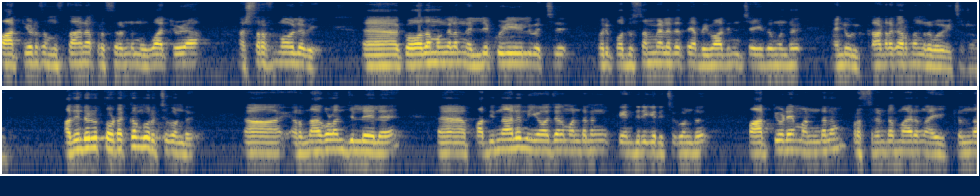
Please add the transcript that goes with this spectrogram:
പാർട്ടിയുടെ സംസ്ഥാന പ്രസിഡന്റ് മൂവാറ്റുഴ അഷ്റഫ് മൗലവി കോതമംഗലം നെല്ലിക്കുഴിയിൽ വെച്ച് ഒരു പൊതുസമ്മേളനത്തെ അഭിവാദ്യം ചെയ്തുകൊണ്ട് അതിന്റെ ഉദ്ഘാടന കർമ്മം നിർവഹിച്ചിട്ടുണ്ട്. അതിന്റെ ഒരു തുടക്കം കുറിച്ചുകൊണ്ട് എറണാകുളം ജില്ലയിലെ പതിനാല് നിയോജക മണ്ഡലം കേന്ദ്രീകരിച്ചുകൊണ്ട് പാർട്ടിയുടെ മണ്ഡലം പ്രസിഡന്റുമാർ നയിക്കുന്ന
